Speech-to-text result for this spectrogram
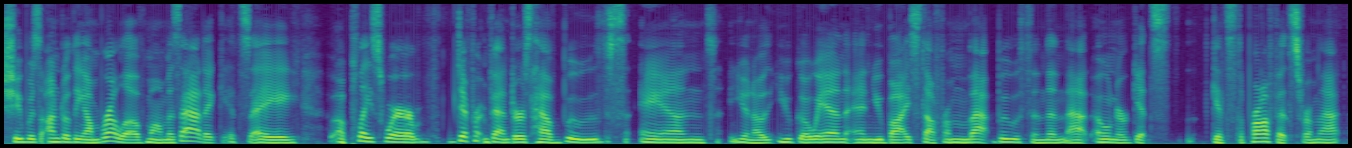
She was under the umbrella of Mama's Attic. It's a a place where different vendors have booths and you know, you go in and you buy stuff from that booth and then that owner gets gets the profits from that.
